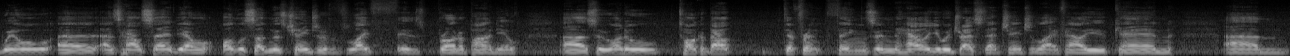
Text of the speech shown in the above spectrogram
will, uh, as Hal said, you know, all of a sudden this change of life is brought upon you. Uh, so we want to talk about different things and how you address that change in life, how you can. Um,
